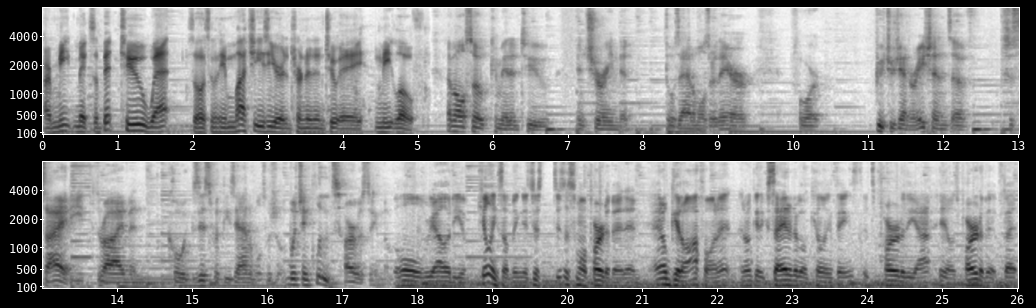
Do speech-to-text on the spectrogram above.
our meat mix a bit too wet, so it's gonna be much easier to turn it into a meat loaf. I'm also committed to ensuring that those animals are there for future generations of society thrive and coexist with these animals, which, which includes harvesting them. The whole reality of killing something is just just a small part of it, and I don't get off on it. I don't get excited about killing things. It's part of the you know it's part of it, but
